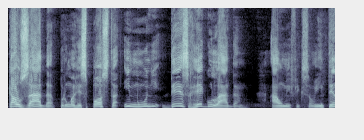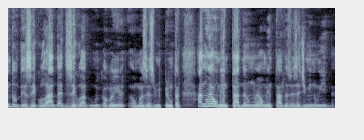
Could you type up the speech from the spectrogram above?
causada por uma resposta imune desregulada. há uma infecção. E entendam desregulada é desregulada. Algumas vezes me perguntaram, ah, não é aumentada? Não, não é aumentada, às vezes é diminuída.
